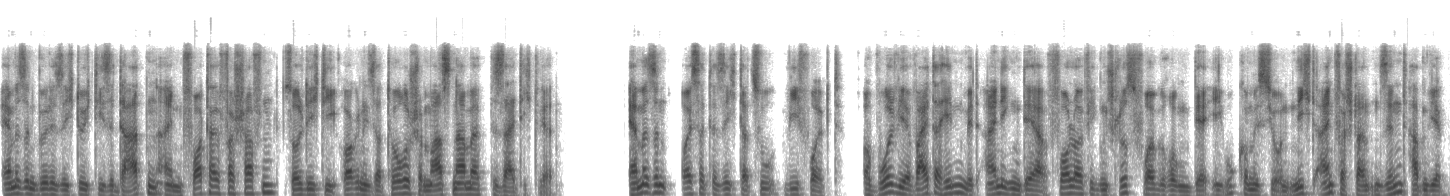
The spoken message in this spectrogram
Amazon würde sich durch diese Daten einen Vorteil verschaffen, soll durch die organisatorische Maßnahme beseitigt werden. Amazon äußerte sich dazu wie folgt. Obwohl wir weiterhin mit einigen der vorläufigen Schlussfolgerungen der EU-Kommission nicht einverstanden sind, haben wir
